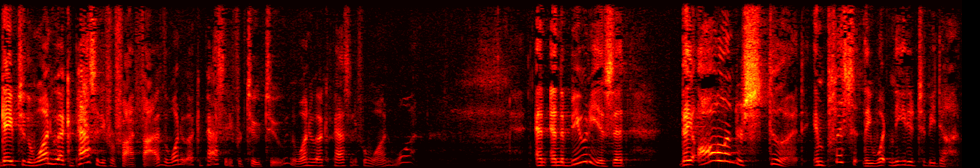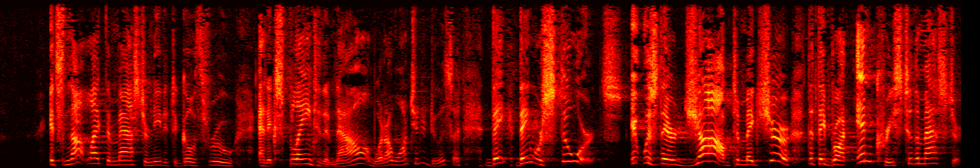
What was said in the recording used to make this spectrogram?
gave to the one who had capacity for 5 5, the one who had capacity for 2 2, the one who had capacity for 1 1. And, and the beauty is that they all understood implicitly what needed to be done. It's not like the master needed to go through and explain to them, now, what I want you to do is, they, they were stewards. It was their job to make sure that they brought increase to the master.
